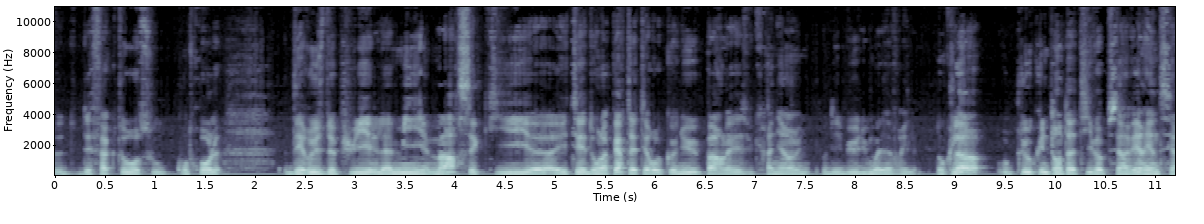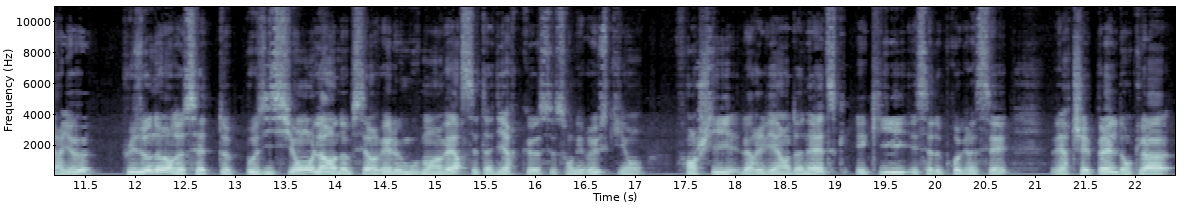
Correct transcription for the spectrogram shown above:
de facto sous contrôle des Russes depuis la mi-mars et qui euh, a été, dont la perte a été reconnue par les Ukrainiens au début du mois d'avril. Donc là, plus aucune tentative observée, rien de sérieux. Plus au nord de cette position, là on a observé le mouvement inverse, c'est-à-dire que ce sont les Russes qui ont franchi la rivière Donetsk et qui essaient de progresser vers Tchepel. Donc là,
